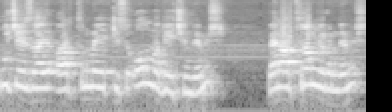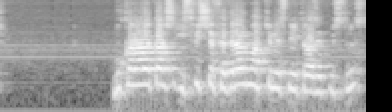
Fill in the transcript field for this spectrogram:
bu cezayı artırma yetkisi olmadığı için demiş. Ben artıramıyorum demiş. Bu karara karşı İsviçre Federal Mahkemesi'ne itiraz etmişsiniz.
